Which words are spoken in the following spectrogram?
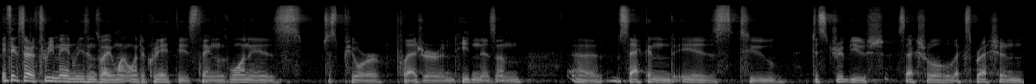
he thinks there are three main reasons why you might want to create these things. One is just pure pleasure and hedonism. Uh, second is to distribute sexual expression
